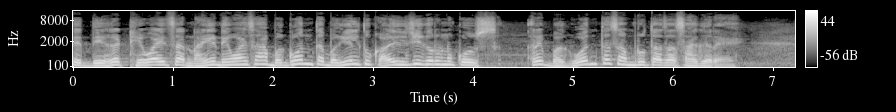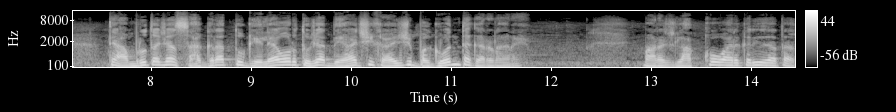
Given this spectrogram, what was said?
ते देह ठेवायचा नाही ठेवायचा हा भगवंत बघेल तू काळजी करू नकोस. अरे भगवंतच अमृताचा सागर आहे. त्या अमृताच्या सागरात तू गेल्यावर तुझ्या देहाची काळजी भगवंत करणार आहे. महाराज लाखो वारकरी जातात.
